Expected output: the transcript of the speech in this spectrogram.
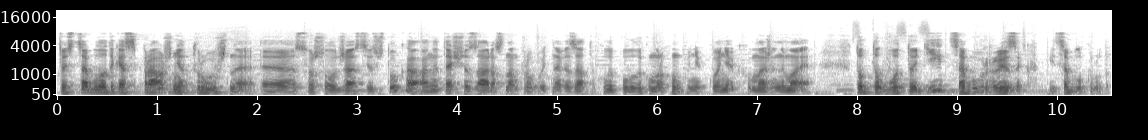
Тобто це було таке справжнє трушне е, social justice штука, а не те, що зараз нам пробують нав'язати, коли по великому рахунку ніякого ніяких обмежень немає. Тобто, от тоді це був ризик, і це було круто.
